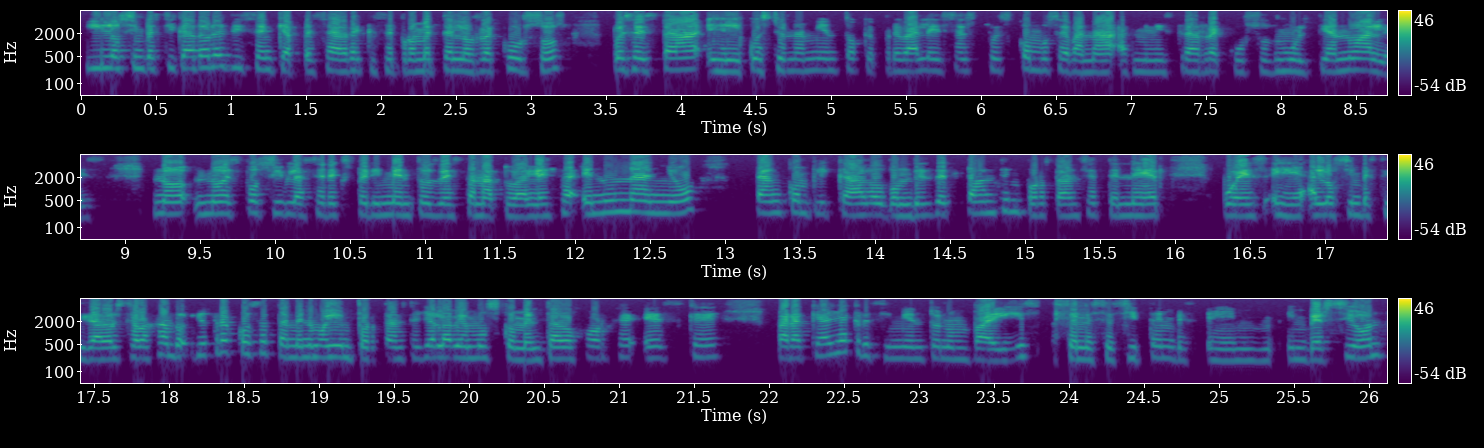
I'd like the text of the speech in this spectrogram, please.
Y los investigadores dicen que a pesar de que se prometen los recursos, pues está el cuestionamiento que prevalece es pues cómo se van a administrar recursos multianuales. No, no es posible hacer experimentos de esta naturaleza en un año tan complicado, donde es de tanta importancia tener pues eh, a los investigadores trabajando. Y otra cosa también muy importante, ya lo habíamos comentado Jorge, es que para que haya crecimiento en un país se necesita en- inversión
